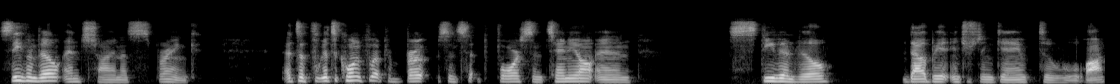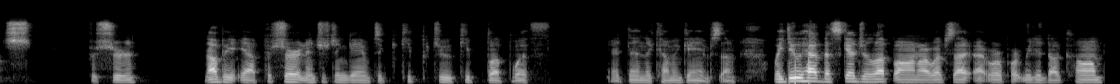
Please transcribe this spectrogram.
Stephenville, and China Spring. It's a it's a coin flip for, for Centennial and Stephenville. That would be an interesting game to watch for sure. That'll be yeah for sure an interesting game to keep to keep up with in the coming games. Um, we do have the schedule up on our website at reportmedia.com.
